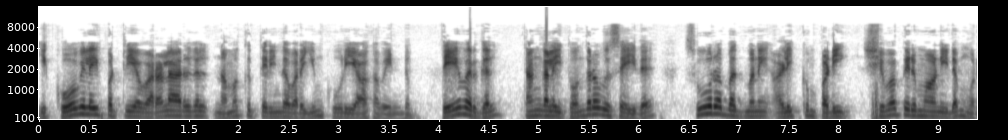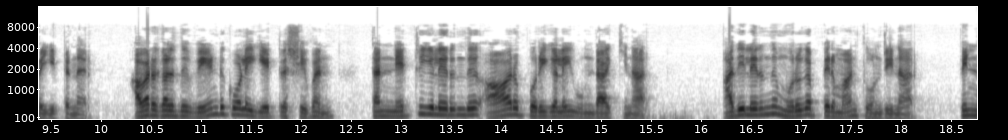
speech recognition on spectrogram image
இக்கோவிலை பற்றிய வரலாறுகள் நமக்கு தெரிந்தவரையும் கூறியாக வேண்டும். தேவர்கள் தங்களை தொந்தரவு செய்த சூரபத்மனை அழிக்கும்படி சிவபெருமானிடம் முறையிட்டனர். அவர்களது வேண்டுகோளை ஏற்ற சிவன் தன் நெற்றியிலிருந்து ஆறு பொறிகளை உண்டாக்கினார். அதிலிருந்து முருகப்பெருமான் தோன்றினார். பின்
